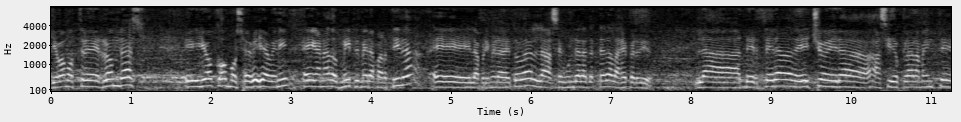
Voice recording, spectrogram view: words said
Llevamos tres rondas y yo, como se veía venir, he ganado mi primera partida, eh, la primera de todas, la segunda y la tercera las he perdido. La tercera, de hecho, era, ha sido claramente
